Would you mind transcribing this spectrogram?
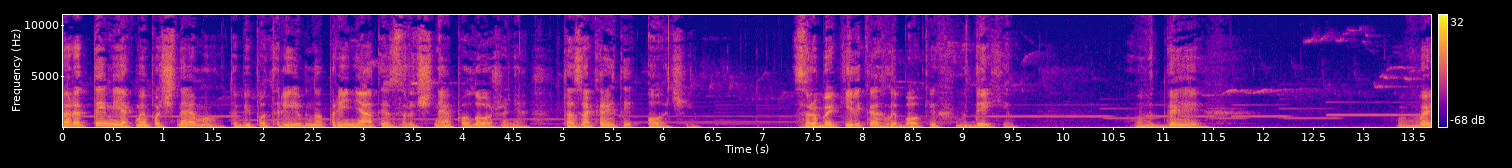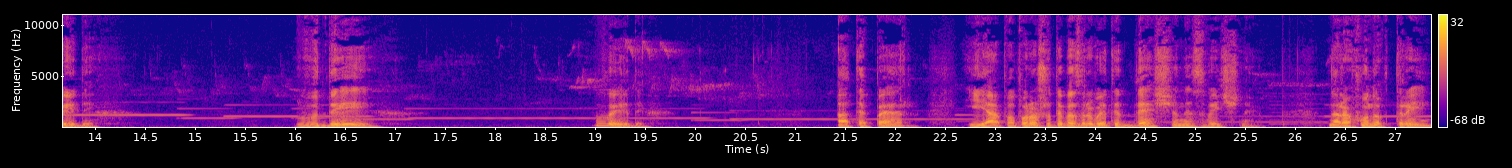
Перед тим, як ми почнемо, тобі потрібно прийняти зручне положення та закрити очі. Зроби кілька глибоких вдихів. Вдих, видих, вдих, видих. А тепер я попрошу тебе зробити дещо незвичне. На рахунок три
